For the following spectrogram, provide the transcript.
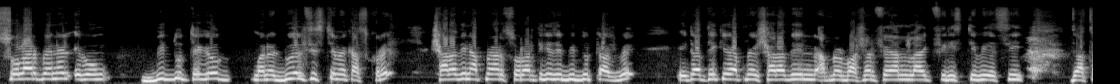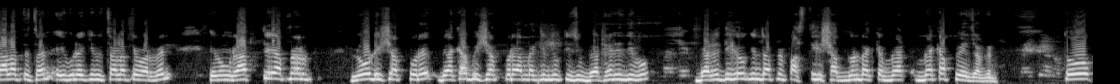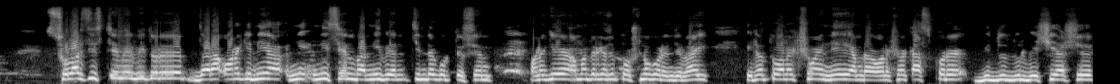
সোলার প্যানেল এবং বিদ্যুৎ থেকেও মানে ডুয়েল সিস্টেমে কাজ করে। সারাদিন আপনার সোলার থেকে যে বিদ্যুৎটা আসবে, এটা থেকে আপনি সারাদিন আপনার বাসার fan light fridge TV AC যা চালাতে চান, এগুলো কিন্তু চালাতে পারবেন। এবং রাত্রে আপনার লোড হিসাব করে ব্যাকআপ হিসাব করে আমরা কিন্তু কিছু ব্যাটারি দিব। ব্যাটারি থেকেও কিন্তু আপনি পাঁচ থেকে সাত ঘণ্টা একটা ব্যাকআপ পেয়ে যাবেন। তো সোলার সিস্টেমের ভিতরে যারা অনেকে নিছেন বা নিবেন, চিন্তা করতেছেন, অনেকে আমাদের কাছে প্রশ্ন করেন যে, ভাই, এটা তো অনেক সময় নেই, আমরা অনেক সময় কাজ করে বিদ্যুৎ বিল বেশি আসে,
